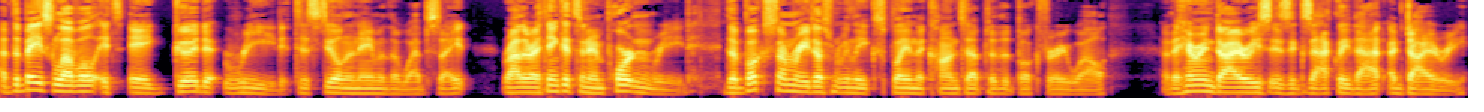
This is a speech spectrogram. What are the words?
At the base level, it's a good read, to steal the name of the website. Rather, I think it's an important read. The book summary doesn't really explain the concept of the book very well. The Heroin Diaries is exactly that a diary.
